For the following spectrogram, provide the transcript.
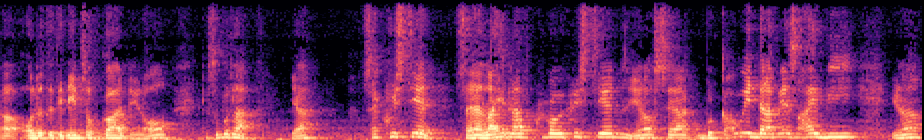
Uh, all the 30 names of God, you know. Sebutlah, ya. Saya Kristen, saya lahir dalam keluarga Kristen, you know, saya berkahwin dalam SIB, you know,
